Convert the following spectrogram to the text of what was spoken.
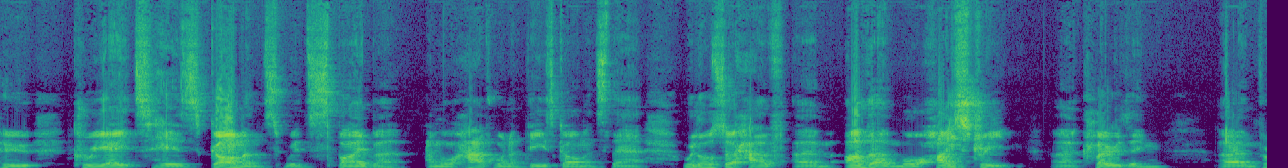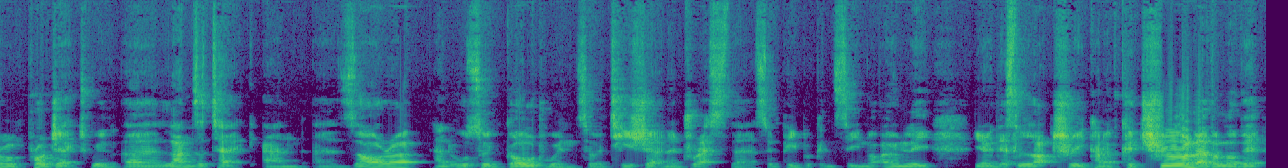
who creates his garments with Spiber, and we'll have one of these garments there. We'll also have um, other more high street uh, clothing um, from a project with uh, LanzaTech and uh, Zara, and also Goldwin, so a t-shirt and a dress there, so people can see not only you know this luxury kind of couture level of it,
